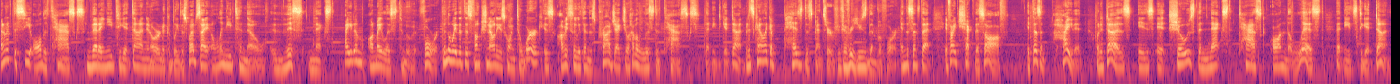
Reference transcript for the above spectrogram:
I don't have to see all the tasks that I need to get done in order to complete this website. I only need to know this next item on my list to move it forward. Then the way that this functionality is going to work is obviously within this project, you'll have a list of tasks that need to get done. But it's kind of like a Pez dispenser if you've ever used them before, in the sense that if I check this off, it doesn't hide it. What it does is it shows the next task on the list that needs to get done.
